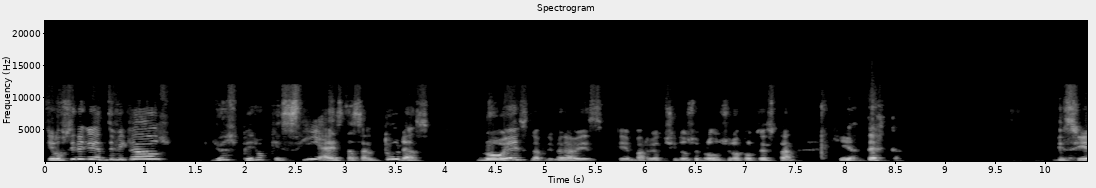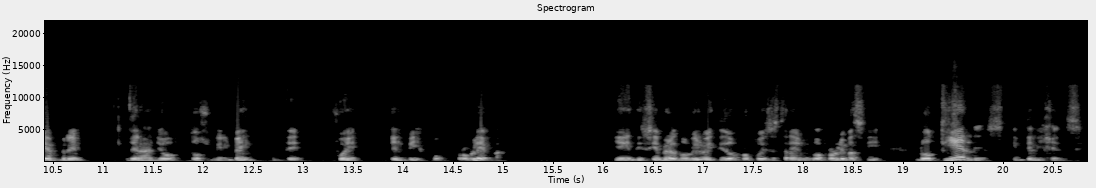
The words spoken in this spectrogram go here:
¿Que los tienen identificados? Yo espero que sí, a estas alturas. No es la primera vez que en Barrio Chino se produce una protesta gigantesca. Diciembre del año 2020 fue el mismo problema. Y en diciembre del 2022 no puedes estar en el mismo problema si no tienes inteligencia.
